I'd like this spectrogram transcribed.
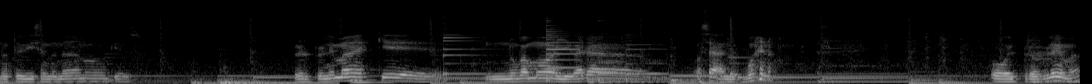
no estoy diciendo nada nuevo que eso. Pero el problema es que no vamos a llegar a... O sea, lo bueno. O el problema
